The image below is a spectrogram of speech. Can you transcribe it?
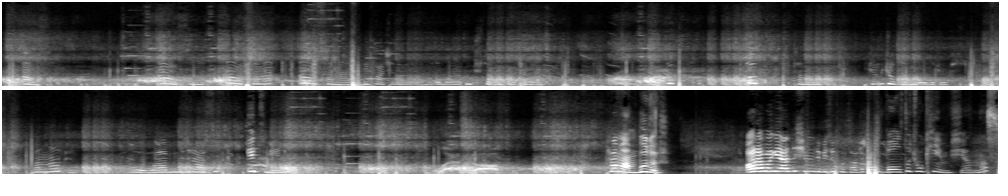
Al. Al sana. Al sana. Al sana. Bir parça daha geldi. Burada bayağı 3 tane parça var. Hop. Hop. Tamam. Çünkü çok zombi öldürüyoruz. Lan ne yapıyorsun? Oo bu abimizi rahatsız etmeyelim. Blast off. Tamam budur. Araba geldi şimdi bizi kurtaracak ama balta çok iyiymiş yalnız.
